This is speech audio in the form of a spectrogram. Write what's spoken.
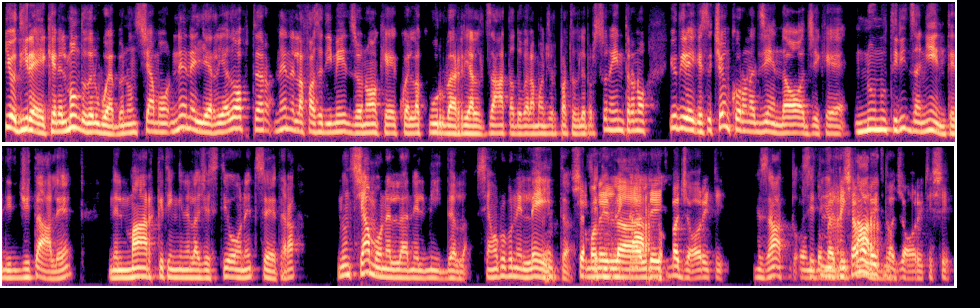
Io direi che nel mondo del web non siamo né negli early adopter né nella fase di mezzo, no? che è quella curva rialzata dove la maggior parte delle persone entrano. Io direi che se c'è ancora un'azienda oggi che non utilizza niente di digitale nel marketing, nella gestione, eccetera, non siamo nel, nel middle, siamo proprio nel late. Siamo nella late majority. Esatto, siete in diciamo late majority, sì.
